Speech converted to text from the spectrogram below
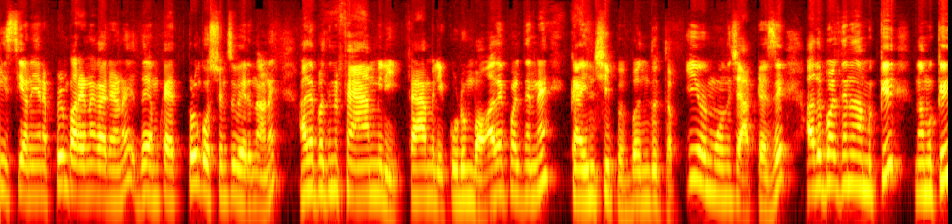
ഈസിയാണ് ഞാൻ എപ്പോഴും പറയുന്ന കാര്യമാണ്. ഇത് നമുക്ക് എപ്പോഴും ക്വസ്റ്റ്യൻസ് വരുന്നതാണ്. അതേപോലെ തന്നെ ഫാമിലി ഫാമിലി കുടുംബം അതേപോലെ തന്നെ കൈൻഷിപ്പ് ബന്ധുത്വം. ഈ മൂന്ന് ചാപ്റ്റേഴ്സ് അതുപോലെ തന്നെ നമുക്ക് നമുക്ക്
